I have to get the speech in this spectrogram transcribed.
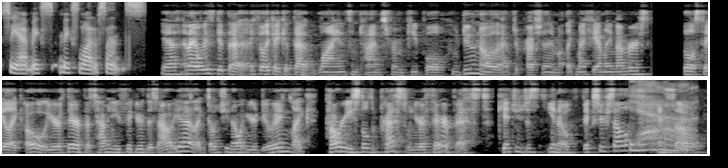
So yeah, it makes makes a lot of sense. Yeah, and I always get that. I feel like I get that line sometimes from people who do know that I have depression, and like my family members. They'll say like, "Oh, you're a therapist. Haven't you figured this out yet? Like, don't you know what you're doing? Like, how are you still depressed when you're a therapist? Can't you just, you know, fix yourself?" Yeah. And so,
